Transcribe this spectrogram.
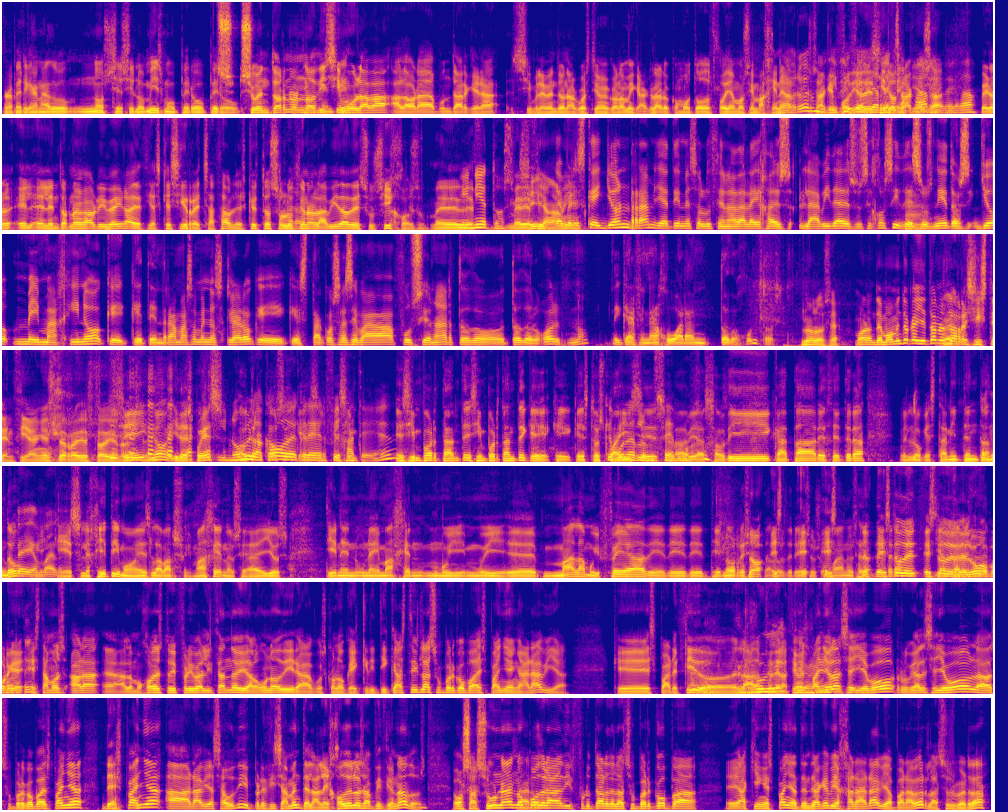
haber ganado, no sé si lo mismo, pero... pero Su, entorno no disimulaba a la hora de apuntar que era simplemente una cuestión económica, claro, como todos podíamos imaginar. O sea, es que podía de decir otra cosa. verdad. Pero el, el entorno de Gabri Veiga decía, es que es irrechazable, es que esto soluciona la vida de sus hijos. Me, Y de- nietos. Me decían a mí. pero es que John Ram ya tiene solucionada la, hija de su- la vida de sus hijos y de Mm. sus nietos. Yo me imagino que, que tendrá más o menos claro que, que esta cosa se va a fusionar todo, todo el golf, ¿no? Y que al final jugarán todos juntos. No lo sé. Bueno, de momento Cayetano es la resistencia en este Radio Estadio. Sí, no, y después. Y no me lo acabo de creer, es- fíjate, ¿eh? Es importante, es importante que, que- que estos que países. Arabia Saudí, Qatar, etcétera, lo que están intentando, que, es legítimo, es lavar su imagen. O sea, ellos tienen una imagen muy, muy eh, mala, muy fea, de, de- de- de no respetar es- los derechos es- humanos. no, etcétera, esto esto desde luego, porque deporte- estamos ahora, eh, a lo mejor estoy frivolizando y alguno dirá, pues con lo que criticasteis la Supercopa de España en Arabia, que es parecido. Claro, la Rubi, Federación Española se llevó, Rubiales se llevó la Supercopa de España de España a Arabia Saudí, precisamente, la alejó de los aficionados. Osasuna no Claro. podrá disfrutar de la Supercopa eh, aquí en España, tendrá que viajar a Arabia para verla, eso es verdad.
